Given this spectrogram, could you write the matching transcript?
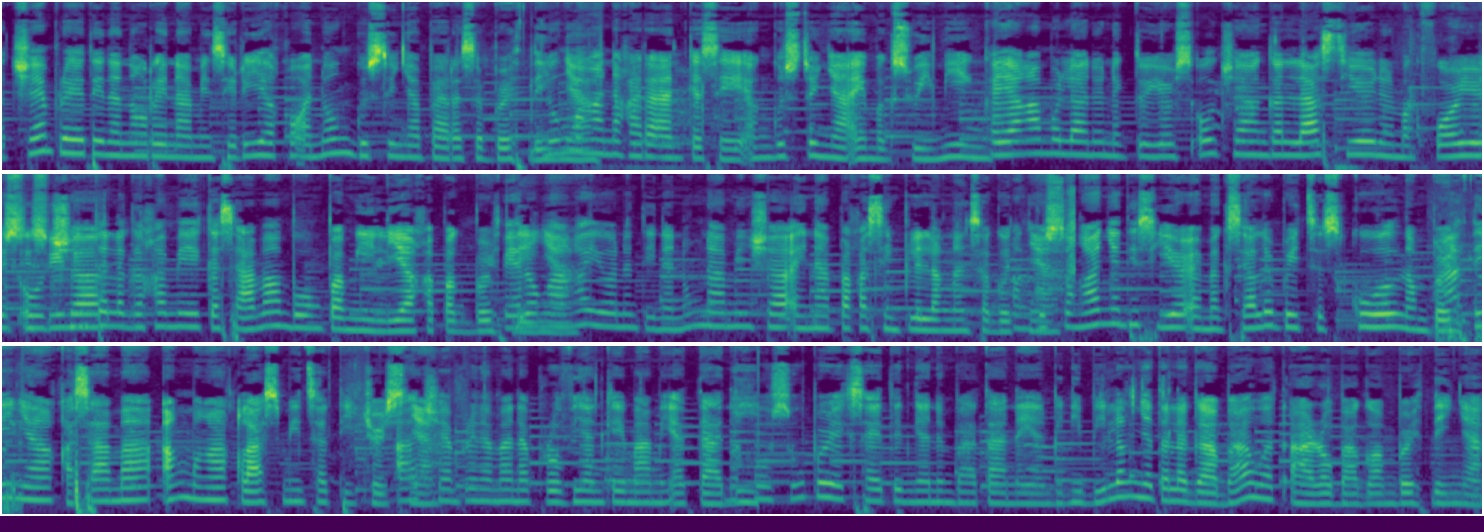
At syempre, tinanong rin namin si Ria kung anong gusto niya para sa birthday Nung niya. Nung mga nakaraan kasi, ang gusto niya ay mag-swimming. Kaya nga mula nung nag 2 years old siya hanggang last year nung mag 4 years old siya, talaga kami kasama ang buong pamilya kapag birthday Pero niya. nga ngayon, ang tinanong namin siya ay napakasimple lang ng sagot Ang niya. gusto nga niya this year ay mag-celebrate sa school ng birthday niya kasama ang mga classmates at teachers At niya. At syempre naman approve yan kay mami at daddy. Naku, super excited nga ng bata na yan. Binibilang niya talaga bawat araw bago ang birthday niya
